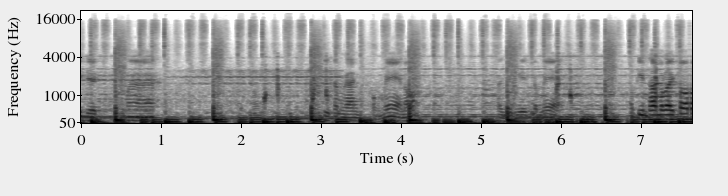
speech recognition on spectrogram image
เด็กๆมาที่ทำงานของแม่เนาะมาอยู่เรียนกับแม่น้องตินทำอะไรครับ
